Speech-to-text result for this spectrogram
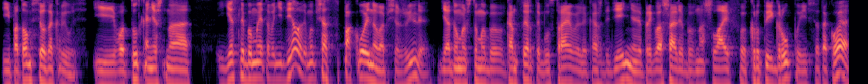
и потом все закрылось. И вот тут, конечно, если бы мы этого не делали, мы бы сейчас спокойно вообще жили. Я думаю, что мы бы концерты бы устраивали каждый день, приглашали бы в наш лайф крутые группы и все такое.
